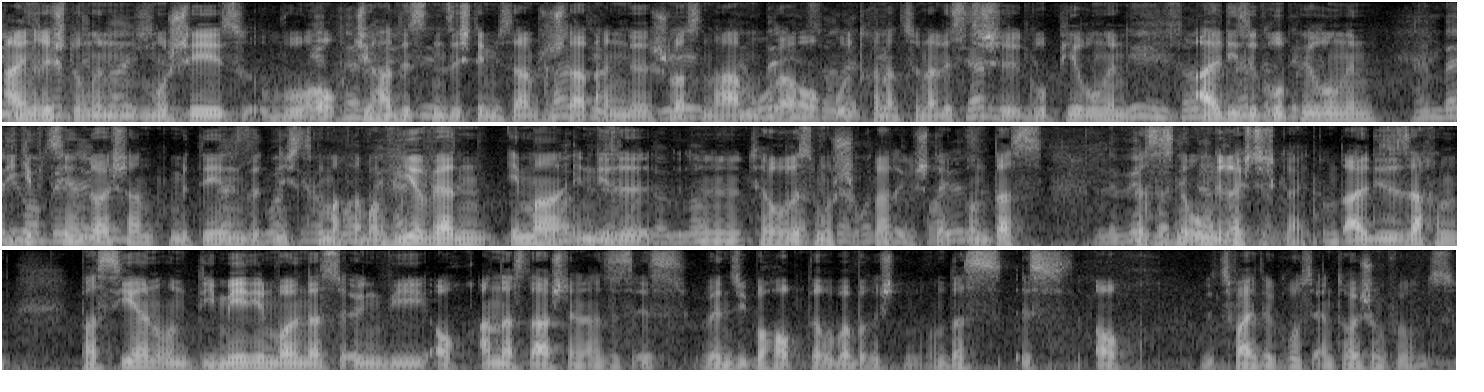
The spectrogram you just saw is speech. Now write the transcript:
Einrichtungen, Moschees, wo auch Dschihadisten sich dem Islamischen Staat angeschlossen haben oder auch ultranationalistische Gruppierungen. All diese Gruppierungen, die gibt es hier in Deutschland, mit denen wird nichts gemacht, aber wir werden immer in diese äh, Terrorismus-Schublade gesteckt und das, das ist eine Ungerechtigkeit. Und all diese Sachen passieren und die Medien wollen das irgendwie auch anders darstellen, als es ist, wenn sie überhaupt darüber berichten. Und das ist auch die zweite große Enttäuschung für uns.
